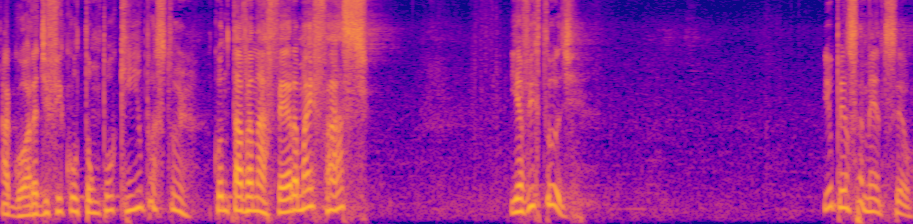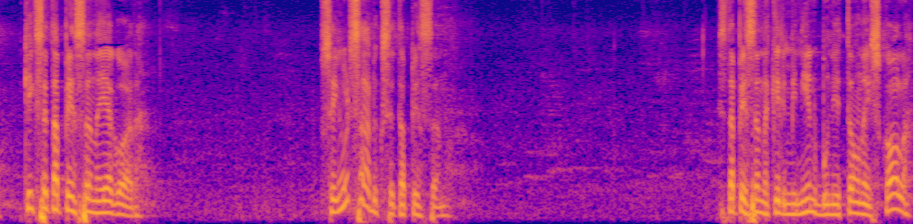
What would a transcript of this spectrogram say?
Agora dificultou um pouquinho, pastor. Quando estava na fé era mais fácil. E a virtude? E o pensamento seu? O que, que você está pensando aí agora? O Senhor sabe o que você está pensando. Você está pensando naquele menino bonitão na escola?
